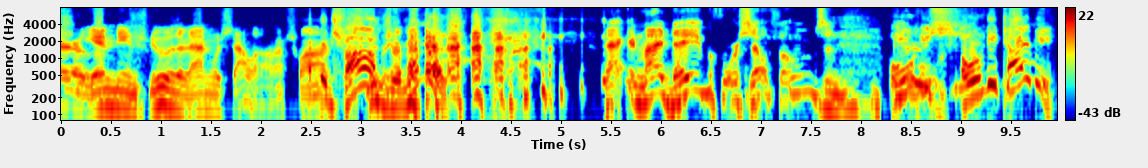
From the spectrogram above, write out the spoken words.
The Indians knew the land was sour. That's why. Pepperidge Farms remembers. Back in my day, before cell phones and Oldie, computers, oldie timey.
